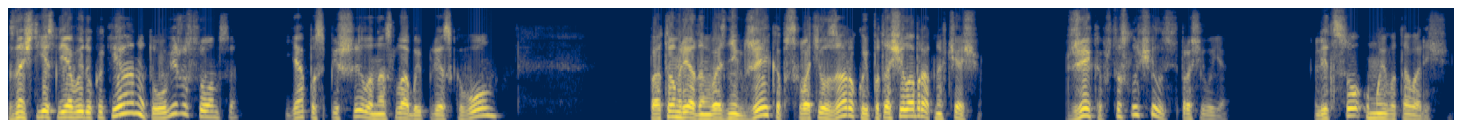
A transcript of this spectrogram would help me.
Значит, если я выйду к океану, то увижу солнце. Я поспешила на слабый плеск волн. Потом рядом возник Джейкоб, схватил за руку и потащил обратно в чащу. «Джейкоб, что случилось?» — спросил я. Лицо у моего товарища,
